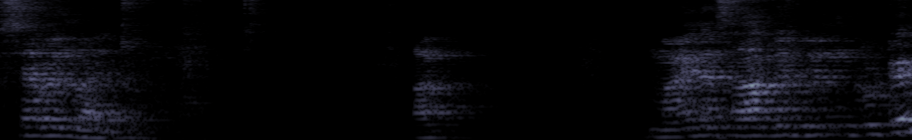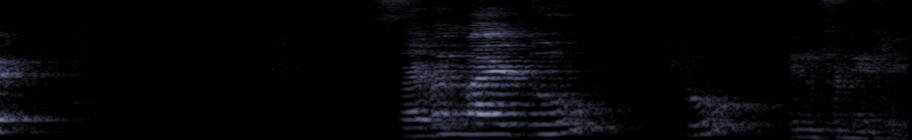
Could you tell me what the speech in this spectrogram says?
seven by two अब minus of is included seven by two to infinity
